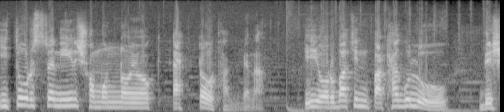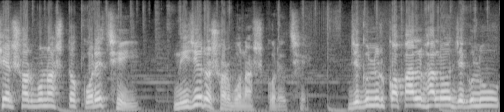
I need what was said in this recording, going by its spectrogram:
ইতর শ্রেণির সমন্বয়ক একটাও থাকবে না। এই অর্বাচীন পাঠাগুলো দেশের সর্বনাশ তো করেছেই, নিজেরও সর্বনাশ করেছে। যেগুলোর কপাল ভালো, যেগুলো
